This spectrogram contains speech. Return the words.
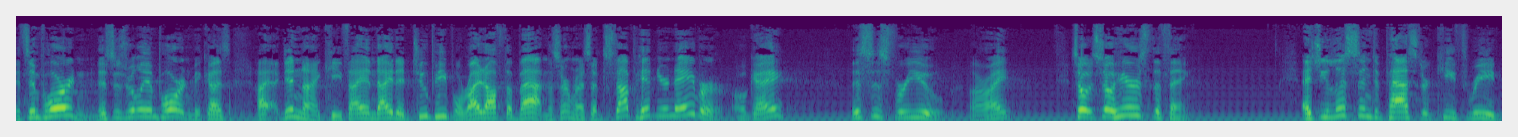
It's important. This is really important because I didn't I, Keith? I indicted two people right off the bat in the sermon. I said, "Stop hitting your neighbor." Okay, this is for you. All right. So, so here's the thing. As you listen to Pastor Keith read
